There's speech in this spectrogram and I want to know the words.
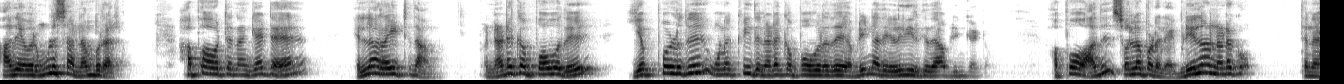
அதை அவர் முழுசாக நம்புகிறார் அப்போ அவர்கிட்ட நான் கேட்டேன் எல்லாம் ரைட்டு தான். இப்போ நடக்க போவது எப்பொழுது உனக்கு இது நடக்க போகிறது? அப்படின்னு அது எழுதியிருக்குதா அப்படின்னு கேட்டோம். அப்போது அது சொல்லப்படலை. இப்படிலாம் நடக்கும். இத்தனை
